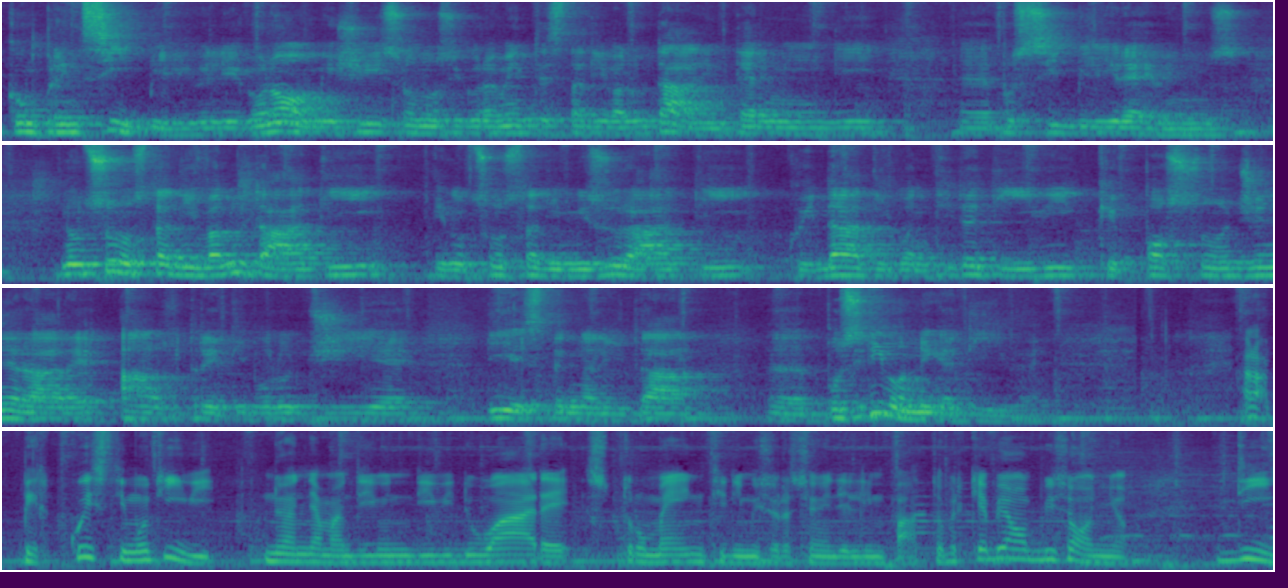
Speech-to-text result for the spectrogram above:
comprensibili, quelli economici, sono sicuramente stati valutati in termini di possibili revenues non sono stati valutati e non sono stati misurati quei dati quantitativi che possono generare altre tipologie di esternalità eh, positive o negative. Allora, per questi motivi noi andiamo ad individuare strumenti di misurazione dell'impatto, perché abbiamo bisogno di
